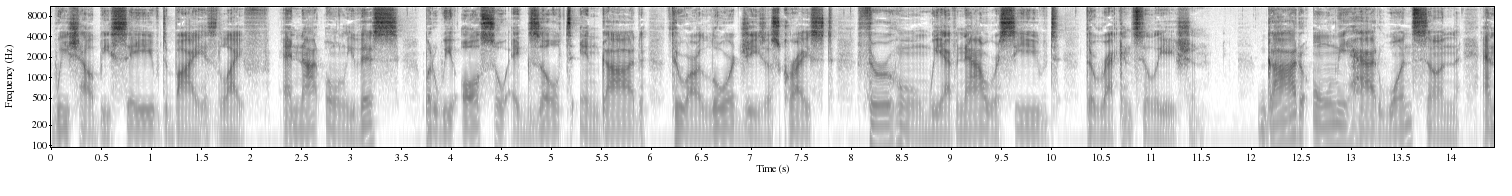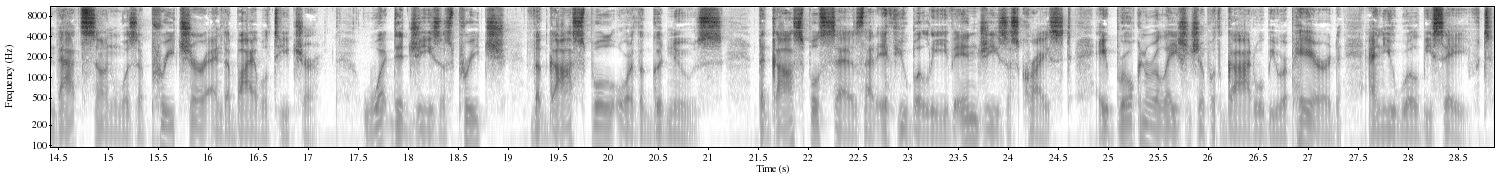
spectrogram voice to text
we shall be saved by his life. And not only this, but we also exult in God through our Lord Jesus Christ, through whom we have now received the reconciliation. God only had one Son, and that Son was a preacher and a Bible teacher. What did Jesus preach? The gospel or the good news. The gospel says that if you believe in Jesus Christ, a broken relationship with God will be repaired and you will be saved.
